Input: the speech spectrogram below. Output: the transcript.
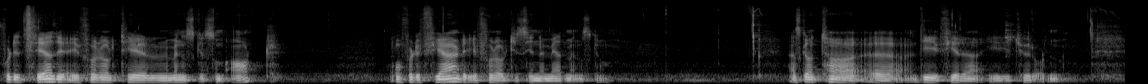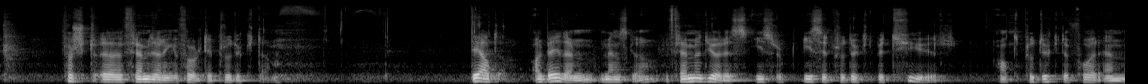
For det tredje i forhold til mennesket som art. Og for det fjerde i forhold til sine medmennesker. Jeg skal ta uh, de fire i turorden. Først uh, fremgjøring i forhold til produktet. Det at arbeideren, mennesket, fremmedgjøres i, sitt produkt, betyr at produktet får en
